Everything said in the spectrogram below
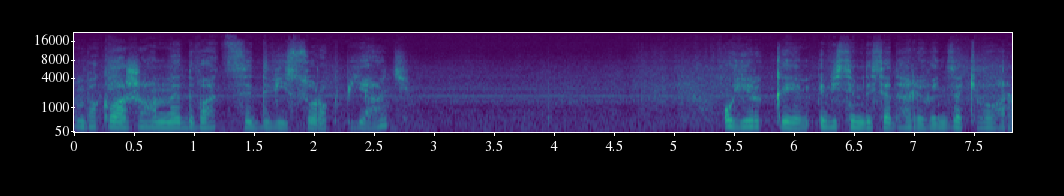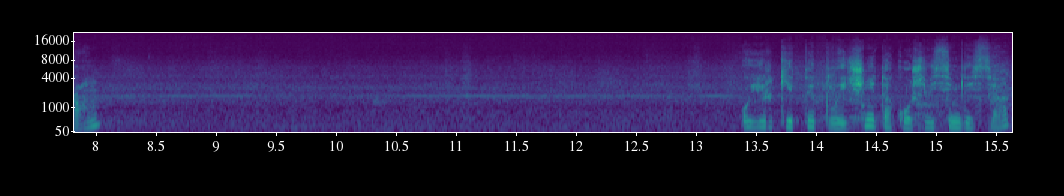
Баклажани 22,45. Огірки 80 гривень за кілограм. Огірки тепличні також 80.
